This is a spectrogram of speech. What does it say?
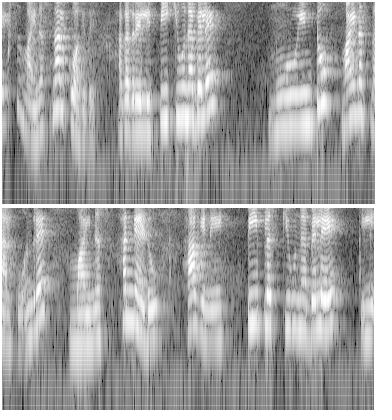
X minus ನಾಲ್ಕು ಆಗಿದೆ. ಹಾಗಾದರೆ ಇಲ್ಲಿ ಪಿ ಕ್ಯೂನ ಬೆಲೆ ಮೂರು ಇಂಟು ಮೈನಸ್ ನಾಲ್ಕು. ಅಂದರೆ ಮೈನಸ್ ಹನ್ನೆರಡು. ಹಾಗೆಯೇ ಪಿ ಪ್ಲಸ್ ಕ್ಯೂನ ಬೆಲೆ ಇಲ್ಲಿ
